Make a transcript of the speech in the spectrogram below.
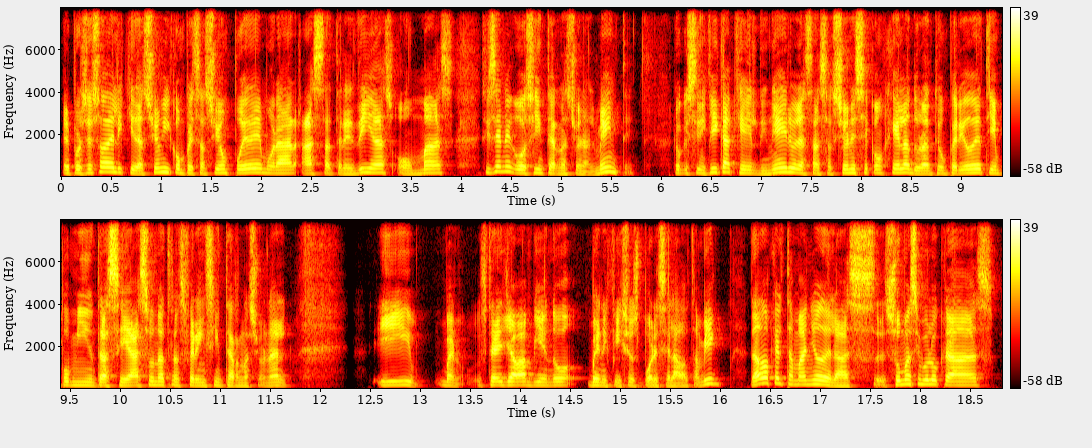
el proceso de liquidación y compensación puede demorar hasta tres días o más si se negocia internacionalmente, lo que significa que el dinero y las transacciones se congelan durante un periodo de tiempo mientras se hace una transferencia internacional. Y bueno, ustedes ya van viendo beneficios por ese lado también. Dado que el tamaño de las sumas involucradas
